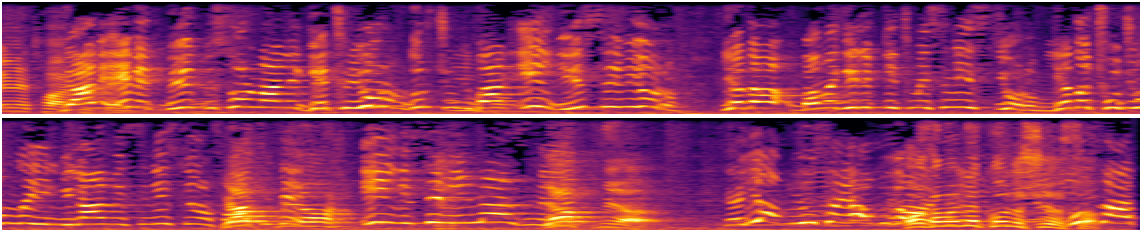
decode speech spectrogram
Evet Fatih Yani Bey. evet büyük bir sorun haline getiriyorumdur. Çünkü ben ilgiyi seviyorum. Ya da bana gelip gitmesini istiyorum. Ya da çocuğumla ilgilenmesini istiyorum. Fatih Bey Yapmıyor. ilgi sevilmez mi? Yapmıyor. Ya yapmıyorsa yapmıyor O artık. zaman ne konuşuyorsun? Bu artık.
